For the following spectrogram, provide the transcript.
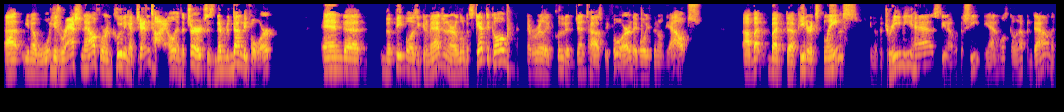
uh, you know, his rationale for including a Gentile in the church has never been done before. And, uh, the people, as you can imagine, are a little bit skeptical. Never really included Gentiles before. They've always been on the outs. Uh, but, but, uh, Peter explains, you know, the dream he has, you know, with the sheep, the animals going up and down and,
